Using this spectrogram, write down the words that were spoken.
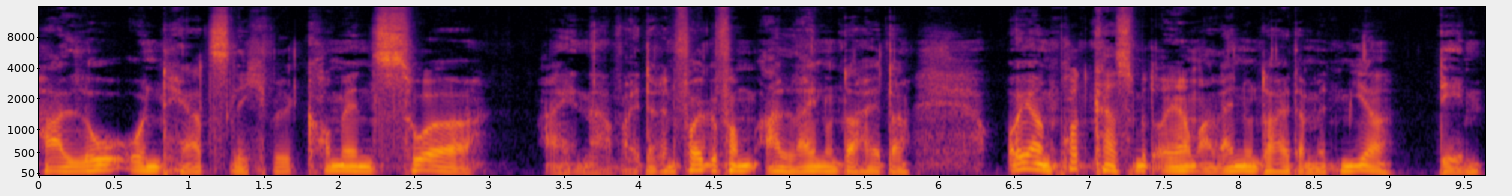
Hallo und herzlich willkommen zur einer weiteren Folge vom Alleinunterhalter. Eurem Podcast mit eurem Alleinunterhalter mit mir, dem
